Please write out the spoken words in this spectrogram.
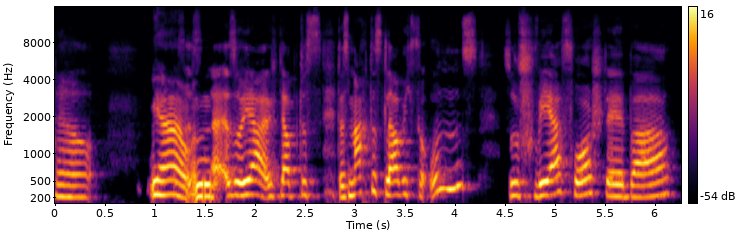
ja. Ja, ist, und also ja, ich glaube, das, das macht es, glaube ich, für uns so schwer vorstellbar.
